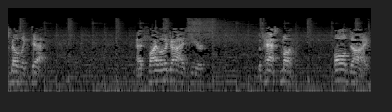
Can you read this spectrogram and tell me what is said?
Smells like death. Had five other guys here the past month. All died.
